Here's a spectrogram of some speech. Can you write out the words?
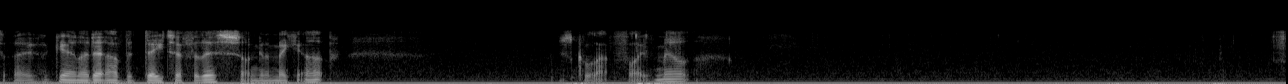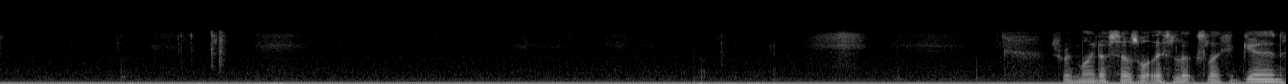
So again I don't have the data for this so I'm going to make it up just call that 5 mil. Just remind ourselves what this looks like again.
